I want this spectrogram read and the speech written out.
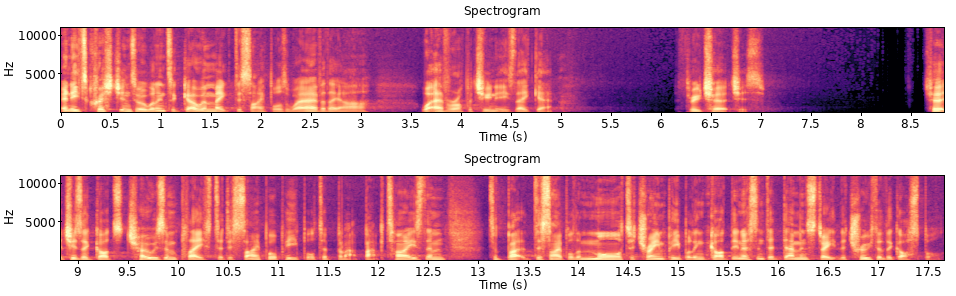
It needs Christians who are willing to go and make disciples wherever they are, whatever opportunities they get, through churches. Churches are God's chosen place to disciple people, to baptize them, to disciple them more, to train people in godliness, and to demonstrate the truth of the gospel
